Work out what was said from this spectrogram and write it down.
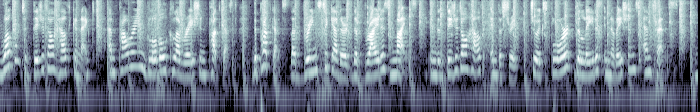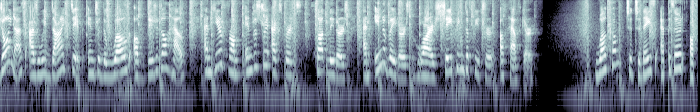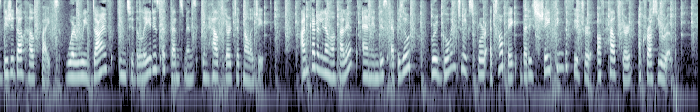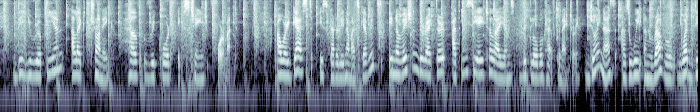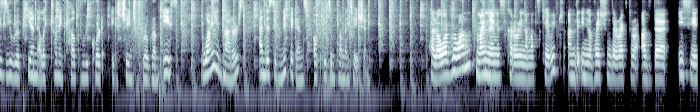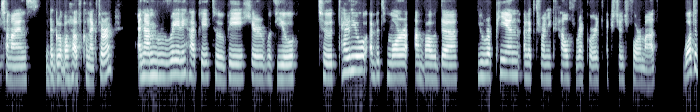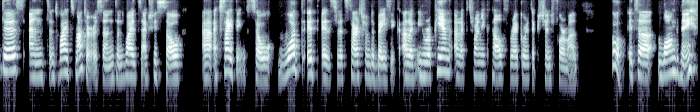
Welcome to Digital Health Connect, empowering global collaboration podcast, the podcast that brings together the brightest minds in the digital health industry to explore the latest innovations and trends. Join us as we dive deep into the world of digital health and hear from industry experts, thought leaders, and innovators who are shaping the future of healthcare. Welcome to today's episode of Digital Health Bytes, where we dive into the latest advancements in healthcare technology. I'm Carolina Gonzalez, and in this episode, we're going to explore a topic that is shaping the future of healthcare across Europe the European Electronic Health Record Exchange format. Our guest is Karolina Mackiewicz, Innovation Director at ECHAlliance, the Global Health Connector. Join us as we unravel what this European Electronic Health Record Exchange program is, why it matters, and the significance of its implementation. Hello, everyone. My name is Karolina Mackiewicz. I'm the Innovation Director at the ECHAlliance, the Global Health Connector. And I'm really happy to be here with you to tell you a bit more about the European Electronic Health Record Exchange format, what it is, and, and why it matters, and, and why it's actually so uh, exciting. So, what it is, let's start from the basic Ele- European Electronic Health Record Exchange format. Oh, it's a long name.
